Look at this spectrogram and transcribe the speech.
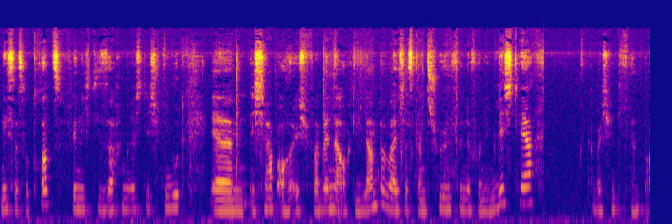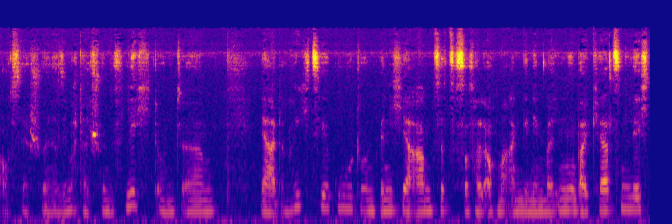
Nichtsdestotrotz finde ich die Sachen richtig gut. Ähm, ich auch, ich verwende auch die Lampe, weil ich das ganz schön finde von dem Licht her. Aber ich finde die Lampe auch sehr schön. Also sie macht halt schönes Licht und ähm, ja, dann riecht es hier gut. Und wenn ich hier abends sitze, ist das halt auch mal angenehm, weil nur bei Kerzenlicht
